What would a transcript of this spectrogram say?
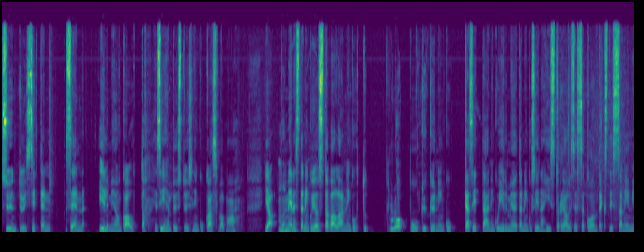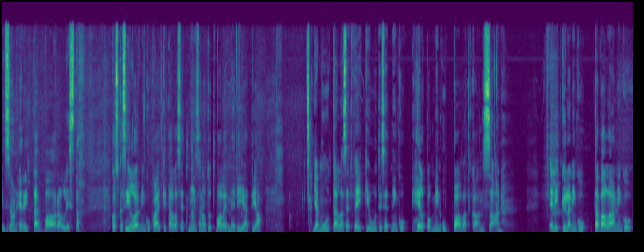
syntyisi sitten sen ilmiön kautta ja siihen pystyisi niin kuin kasvamaan. Ja mun mielestä niin kuin jos tavallaan niin kuin loppuu kyky niin kuin käsittää niin kuin ilmiöitä niin kuin siinä historiallisessa kontekstissa, niin, niin se on erittäin vaarallista, koska silloin niin kuin kaikki tällaiset niin sanotut valemediat ja, ja muut tällaiset feikkiuutiset niin kuin helpommin uppoavat kansaan. Eli kyllä niin kuin, tavallaan niin kuin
